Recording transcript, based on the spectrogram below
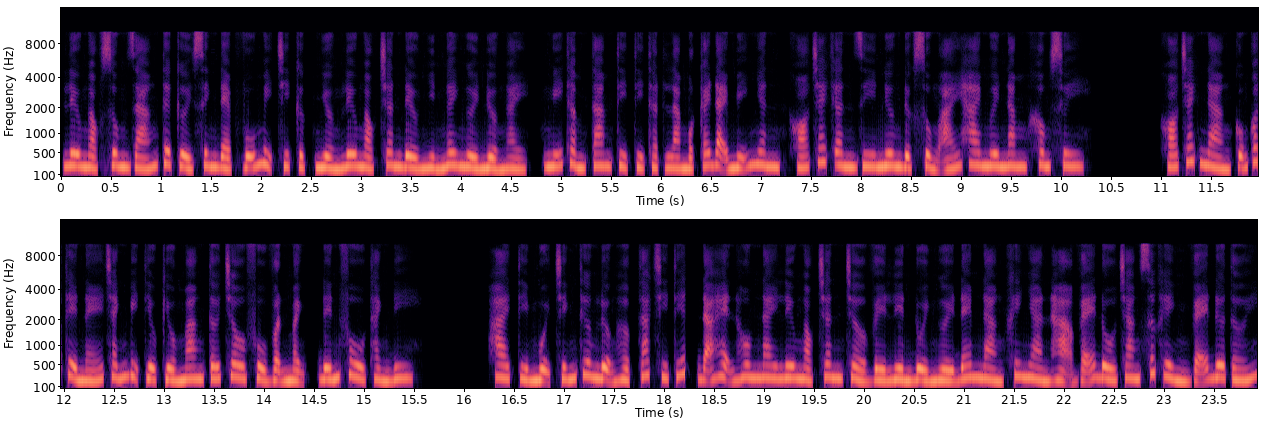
Lưu Ngọc Dung dáng tươi cười xinh đẹp vũ mị chi cực nhường Lưu Ngọc Trân đều nhìn ngây người nửa ngày, nghĩ thầm tam tỷ tỷ thật là một cái đại mỹ nhân, khó trách ân di nương được sủng ái 20 năm không suy. Khó trách nàng cũng có thể né tránh bị tiểu kiều mang tới châu phủ vận mệnh, đến phù thành đi. Hai tỷ muội chính thương lượng hợp tác chi tiết đã hẹn hôm nay Lưu Ngọc Trân trở về liền đuổi người đem nàng khi nhàn hạ vẽ đồ trang sức hình vẽ đưa tới.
